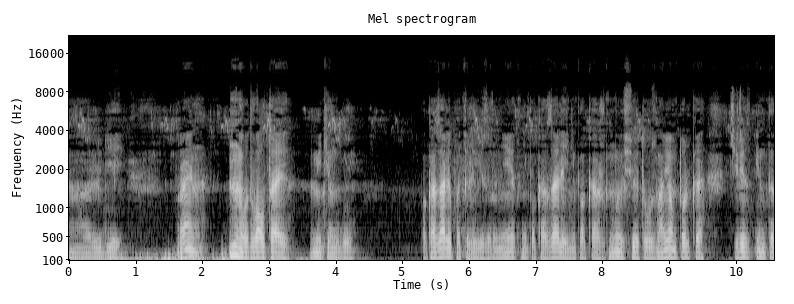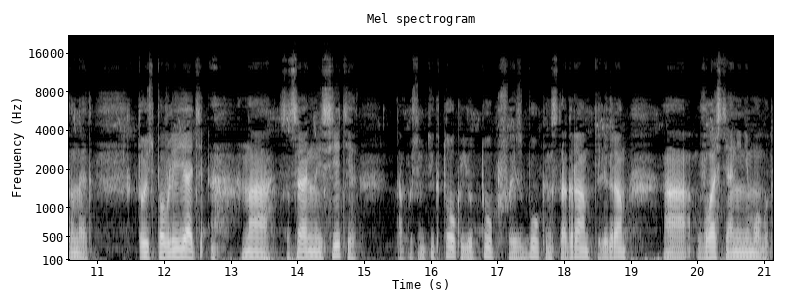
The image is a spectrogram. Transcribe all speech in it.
э, людей. Правильно? вот в Алтае митинг был. Показали по телевизору? Нет, не показали и не покажут. Мы все это узнаем только через интернет. То есть повлиять на социальные сети – допустим, TikTok, YouTube, Facebook, Instagram, Telegram, а власти они не могут,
